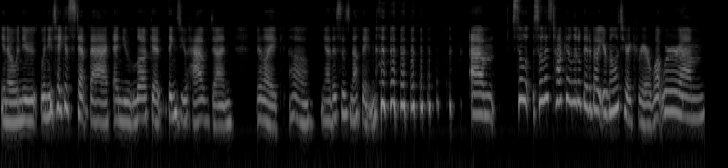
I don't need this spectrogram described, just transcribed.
you know, when you when you take a step back and you look at things you have done, you're like, oh yeah, this is nothing. um. So so let's talk a little bit about your military career. What were um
